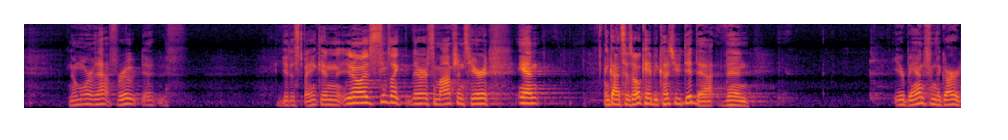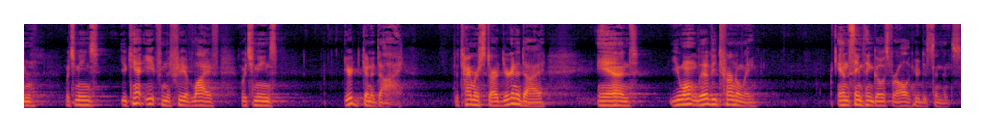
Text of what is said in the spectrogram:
no more of that fruit. Uh, get a spanking. You know, it seems like there are some options here. And, and God says, okay, because you did that, then you're banned from the garden, which means you can't eat from the tree of life, which means you're going to die. The timer started, you're going to die, and you won't live eternally. And the same thing goes for all of your descendants,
